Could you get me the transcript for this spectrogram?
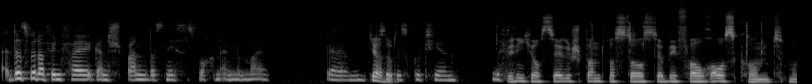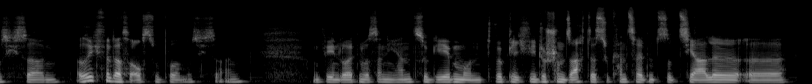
Das wird auf jeden Fall ganz spannend, das nächstes Wochenende mal ähm, Ja, zu da diskutieren. bin ich auch sehr gespannt, was da aus der BV rauskommt, muss ich sagen. Also ich finde das auch super, muss ich sagen. Irgendwie den Leuten was an die Hand zu geben und wirklich, wie du schon sagtest, du kannst halt eine soziale äh,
